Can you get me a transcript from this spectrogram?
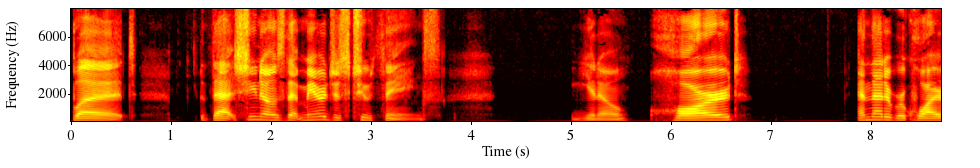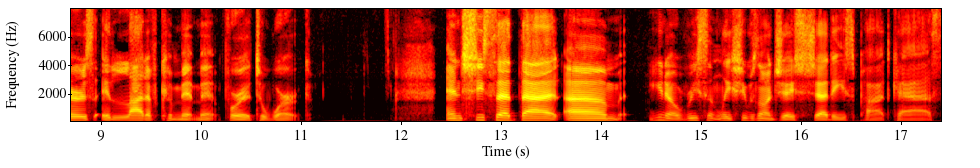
but that she knows that marriage is two things. You know, hard and that it requires a lot of commitment for it to work. And she said that, um, you know, recently she was on Jay Shetty's podcast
